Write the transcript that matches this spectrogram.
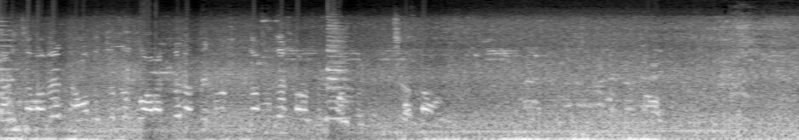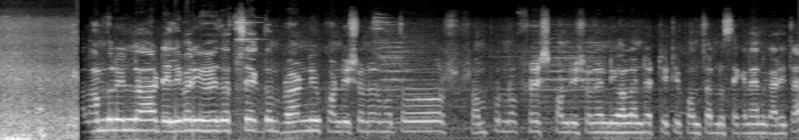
গাড়ি চালাবেন আমাদের জন্য দোয়া রাখবেন আর যে কোনো সুবিধা সুবিধা সরাসরি কল করবেন আলহামদুলিল্লাহ ডেলিভারি হয়ে যাচ্ছে একদম ব্র্যান্ড নিউ কন্ডিশনের মতো, সম্পূর্ণ ফ্রেশ কন্ডিশনের নিউ হল্যান্ডের টিটি পঞ্চান্ন সেকেন্ড হ্যান্ড গাড়িটা।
